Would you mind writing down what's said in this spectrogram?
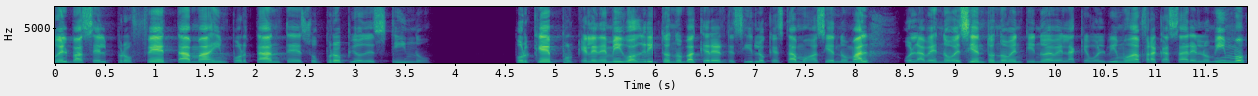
Vuélvase el profeta más importante de su propio destino. ¿Por qué? Porque el enemigo a gritos nos va a querer decir lo que estamos haciendo mal. O la vez 999 en la que volvimos a fracasar en lo mismo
